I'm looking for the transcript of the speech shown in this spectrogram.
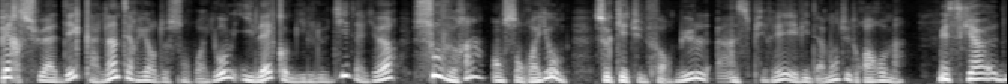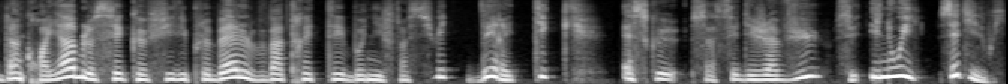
persuadé qu'à l'intérieur de son royaume, il est, comme il le dit d'ailleurs, souverain en son royaume, ce qui est une formule inspirée évidemment du droit romain. Mais ce qu'il y a d'incroyable, c'est que Philippe le Bel va traiter Boniface VIII d'hérétique Est-ce que ça s'est déjà vu? C'est inouï. C'est inouï.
